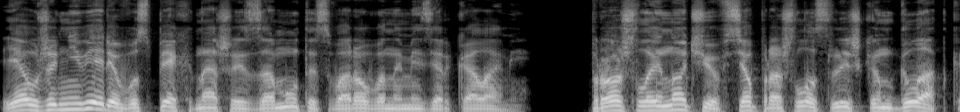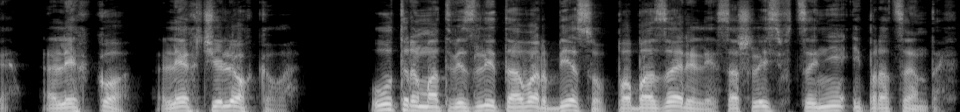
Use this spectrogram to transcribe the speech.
Я уже не верю в успех нашей замуты с ворованными зеркалами. Прошлой ночью все прошло слишком гладко, легко, легче легкого. Утром отвезли товар бесу, побазарили, сошлись в цене и процентах.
